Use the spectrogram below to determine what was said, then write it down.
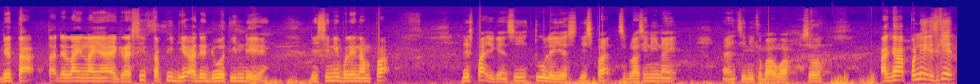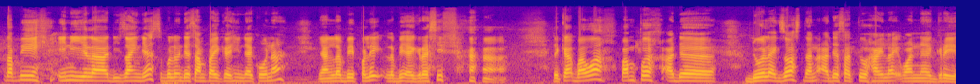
Dia tak tak ada line-line yang agresif tapi dia ada dua tindih eh. Di sini boleh nampak this part you can see two layers. This part sebelah sini naik dan sini ke bawah. So agak pelik sikit tapi ini ialah design dia sebelum dia sampai ke Hyundai Kona yang lebih pelik, lebih agresif. Dekat bawah bumper ada dual exhaust dan ada satu highlight warna grey.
